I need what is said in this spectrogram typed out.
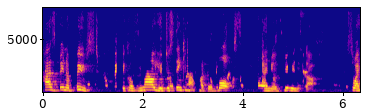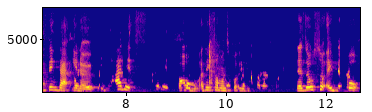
has been a boost because now you're just thinking outside the box and you're doing stuff. So I think that you know it's had its oh, I think someone's put in there's also a book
